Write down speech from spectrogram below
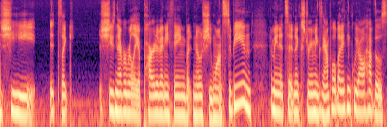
she, it's like she's never really a part of anything but knows she wants to be. And I mean, it's an extreme example, but I think we all have those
